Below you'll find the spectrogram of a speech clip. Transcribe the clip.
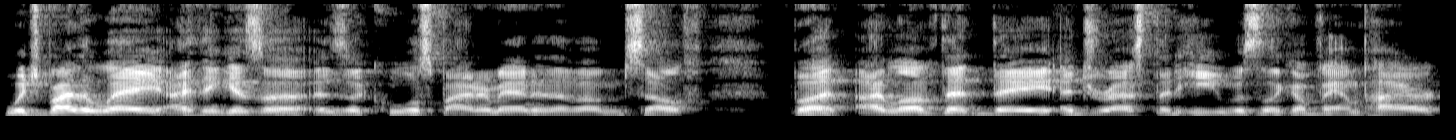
which by the way I think is a is a cool Spider Man in and of himself. But I love that they addressed that he was like a vampire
